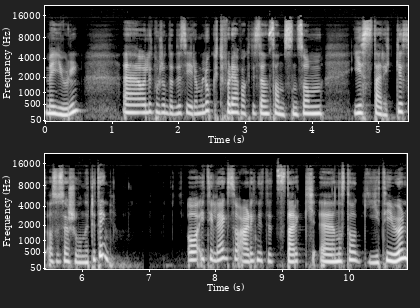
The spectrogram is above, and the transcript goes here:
med julen. Eh, og litt morsomt det du sier om lukt, for det er faktisk den sansen som gir sterkest assosiasjoner til ting. Og i tillegg så er det knyttet sterk eh, nostalgi til julen.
